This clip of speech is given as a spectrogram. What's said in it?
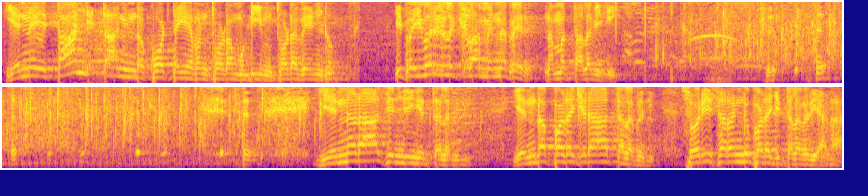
என்னை தாண்டித்தான் இந்த கோட்டையை அவன் தொட முடியும் தொட வேண்டும். இப்ப இவர்களுக்கெல்லாம் என்ன பேர்? நம்ம தலைவிதி என்னடா செஞ்சீங்க தளபதி? எந்த படைக்குடா தளபதி? சொரி சரங்கு படைக்கு தளபதியாடா.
